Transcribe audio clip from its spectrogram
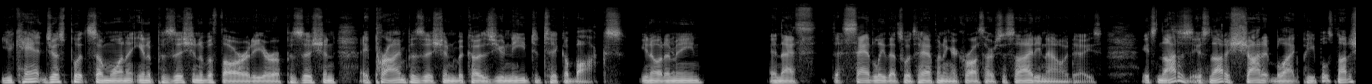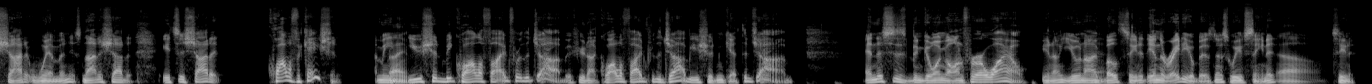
You can't just put someone in a position of authority or a position, a prime position, because you need to tick a box. You know what I mean? And that's, that sadly that's what's happening across our society nowadays. It's not a, it's not a shot at black people. It's not a shot at women. It's not a shot at. It's a shot at qualification. I mean, Right. you should be qualified for the job. If you're not qualified for the job, you shouldn't get the job. And this has been going on for a while. You know, you and I have Yeah. both seen it in the radio business. We've seen it, Oh, seen it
